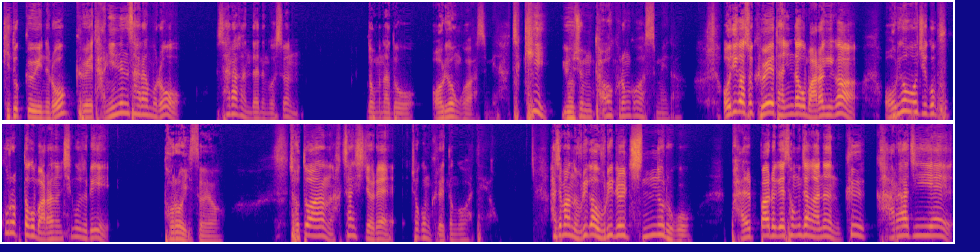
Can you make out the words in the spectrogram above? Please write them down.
기독교인으로 교회 다니는 사람으로 살아간다는 것은 너무나도 어려운 것 같습니다. 특히 요즘 더 그런 것 같습니다. 어디 가서 교회 다닌다고 말하기가 어려워지고 부끄럽다고 말하는 친구들이 덜어 있어요. 저 또한 학창 시절에 조금 그랬던 것 같아요. 하지만 우리가 우리를 짓누르고 발 빠르게 성장하는 그 가라지의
